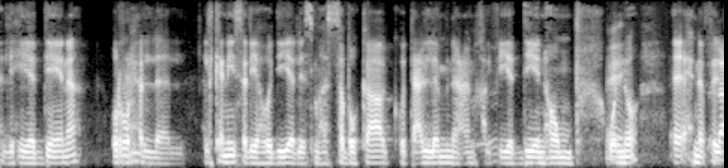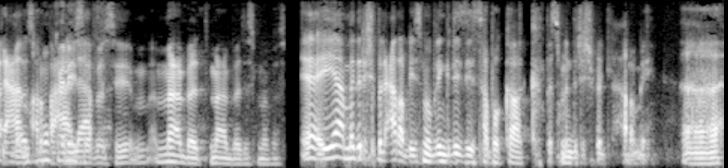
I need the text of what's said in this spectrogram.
اللي هي دينا ونروح الكنيسة اليهودية اللي اسمها السبوكاك وتعلمنا عن خلفية دينهم وإنه إحنا في العام بس مو كنيسة 4000 بس معبد معبد اسمه بس. يا ما أدري إيش بالعربي اسمه بالإنجليزي سابوكاك بس ما أدري إيش بالعربي. آه.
